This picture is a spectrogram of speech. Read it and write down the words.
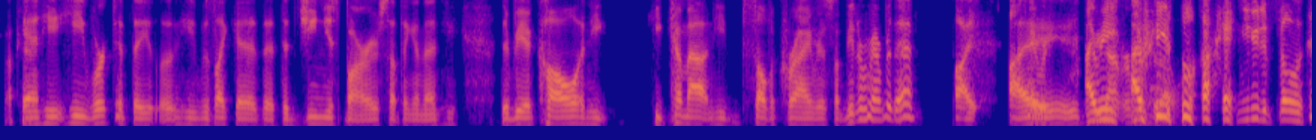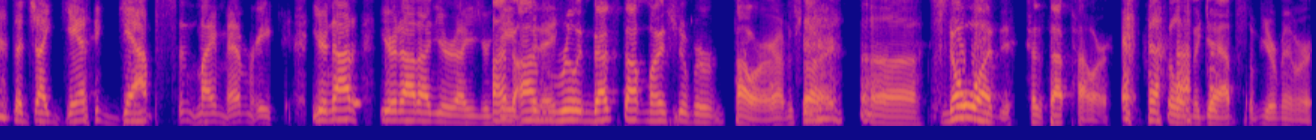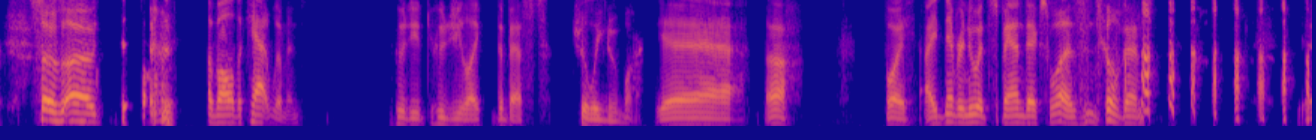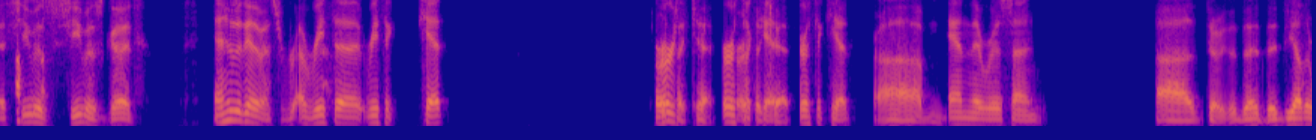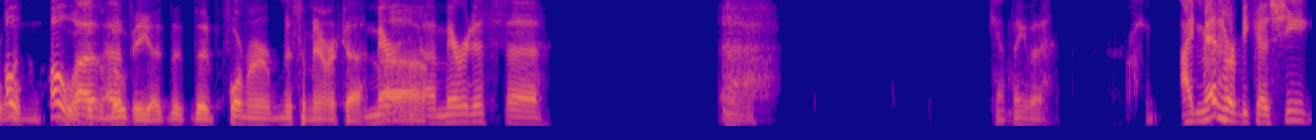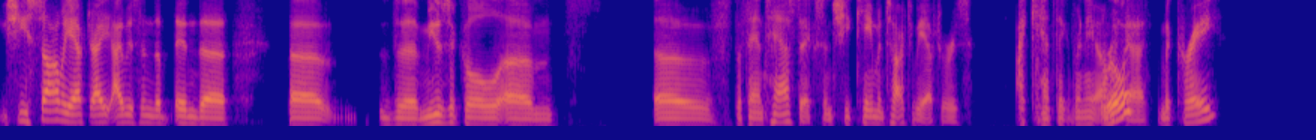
Okay. And he he worked at the. uh, He was like a, the the Genius Bar or something, and then he, there'd be a call, and he he'd come out and he'd solve a crime or something. You don't remember that? I. I I. re- I I rely on you to fill the gigantic gaps in my memory. You're not you're not on your uh, your I'm, I'm really. That's not my superpower. I'm sorry. Uh, No one has that power. Fill in the gaps of your memory. so uh, of all the cat women, who do you, who do you like the best? Julie Newmar. Yeah. Oh boy, I never knew what spandex was until then. Yeah, she was she was good. And who were the other ones? Aretha Aretha Kitt, Eartha Earth- Kitt. Eartha, Kitt, Eartha Kitt, Um. and there was um, Uh. The the the, the other Oh, one. oh, was in uh, the uh, movie. Uh, the the former Miss America. Mer- uh, uh, Meredith. Uh, uh, can't think of it. I met her because she she saw me after I, I was in the in the uh the musical um of the Fantasticks and she came and talked to me afterwards. I can't think of her name. Oh Really? my god. McCrae?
